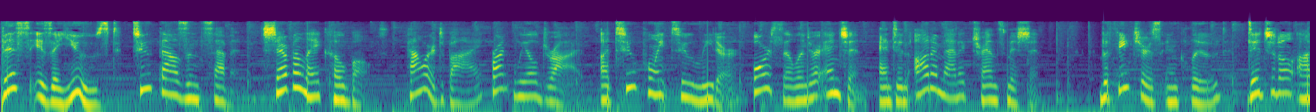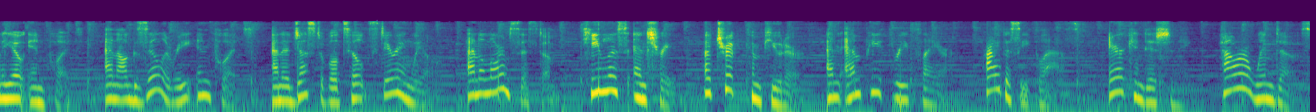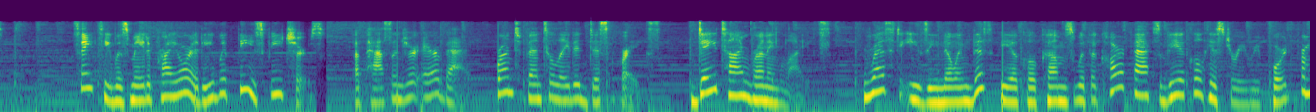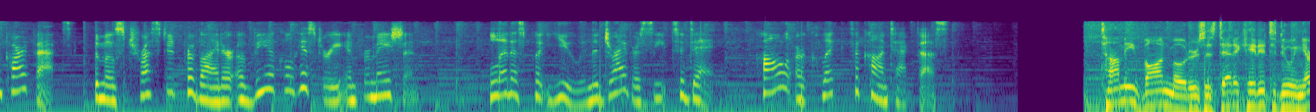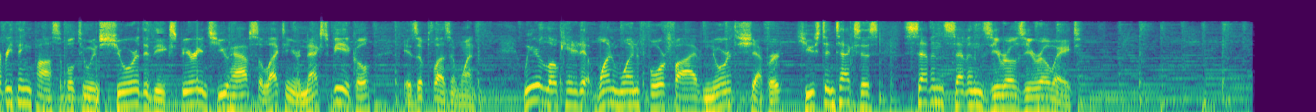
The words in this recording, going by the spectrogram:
This is a used 2007 Chevrolet Cobalt powered by front-wheel drive, a 2.2-liter four-cylinder engine, and an automatic transmission. The features include digital audio input, an auxiliary input, an adjustable tilt steering wheel, an alarm system, keyless entry, a trip computer, an MP3 player, privacy glass, air conditioning, power windows. Safety was made a priority with these features. A passenger airbag, front ventilated disc brakes, daytime running lights. Rest easy knowing this vehicle comes with a Carfax Vehicle History Report from Carfax, the most trusted provider of vehicle history information. Let us put you in the driver's seat today. Call or click to contact us. Tommie Vaughn Motors is dedicated to doing everything possible to ensure that the experience you have selecting your next vehicle is a pleasant one. We are located at 1145 North Shepherd, Houston, Texas 77008.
